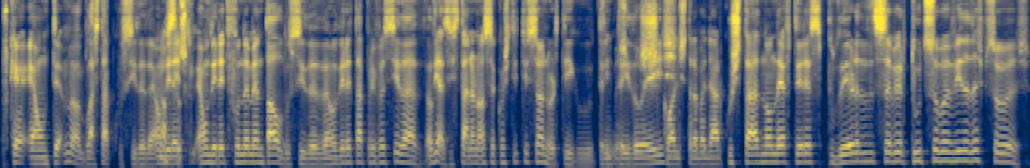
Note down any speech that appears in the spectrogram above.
porque é um tema, lá está, porque o cidadão é um, direito, que... é um direito fundamental do cidadão, o direito à privacidade. Aliás, isso está na nossa Constituição, no artigo 32. Sim, escolhes trabalhar. Que o Estado não deve ter esse poder de saber tudo sobre a vida das pessoas.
